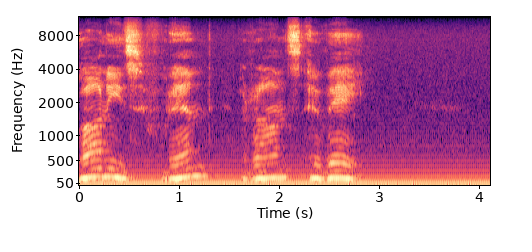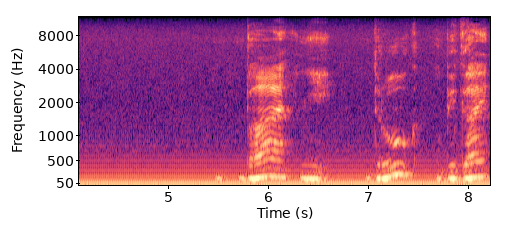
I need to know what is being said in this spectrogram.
Bunny's friend runs away. Банни, друг, убегает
